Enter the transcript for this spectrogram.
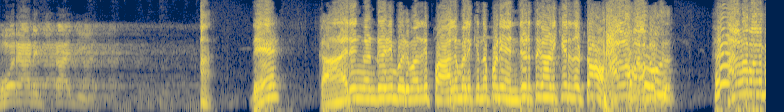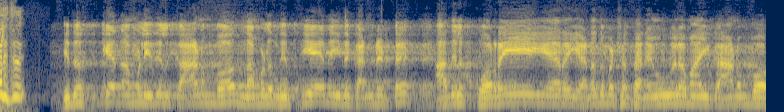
പോരാളി ഷാജി. ദേ കാര്യം കണ്ടു കഴിയുമ്പോ ഒരുമാതിരി പാലം വലിക്കുന്ന പണി എന്റെ അടുത്ത് കാണിക്കരുത് കേട്ടോ. ഇതൊക്കെ നമ്മൾ ഇതിൽ കാണുമ്പോൾ നമ്മൾ നിത്യേന ഇത് കണ്ടിട്ട് അതിൽ കുറേയേറെ ഇടതുപക്ഷത്തെ അനുകൂലമായി കാണുമ്പോൾ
